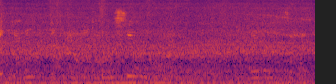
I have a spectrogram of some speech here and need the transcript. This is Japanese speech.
できるって言ってほしいの。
